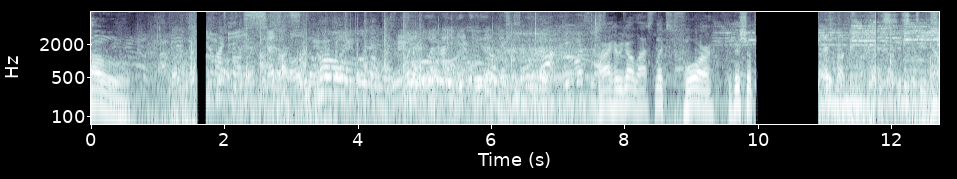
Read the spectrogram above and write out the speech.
Oh. All right, here we go. Last licks for the Bishop. That's fucking. That's just too dumb.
